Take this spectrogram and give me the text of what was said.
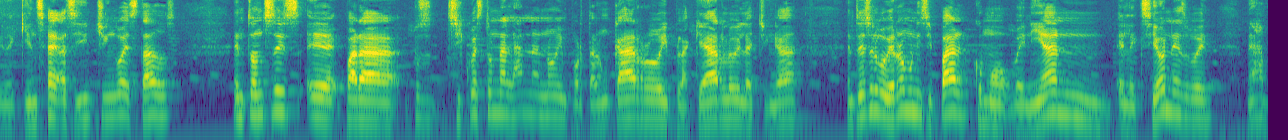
de quién sabe, así un chingo de estados. Entonces, eh, para, pues sí cuesta una lana, ¿no? Importar un carro y plaquearlo y la chingada. Entonces el gobierno municipal, como venían elecciones, güey. Mira,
